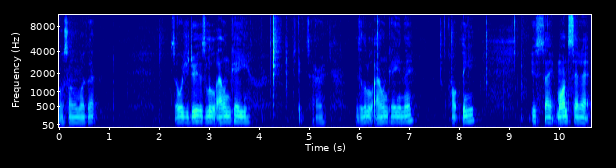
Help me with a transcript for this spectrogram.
or something like that. So what you do, there's a little Allen key get this arrow. There's a little Allen key in there, hot thingy. Just say, mine's set at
